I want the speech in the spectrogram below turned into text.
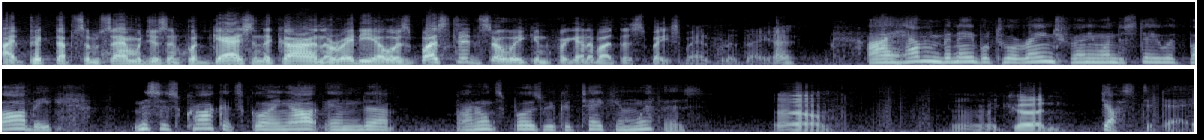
I picked up some sandwiches and put gas in the car, and the radio is busted, so we can forget about the spaceman for today, day, huh? I haven't been able to arrange for anyone to stay with Bobby. Mrs. Crockett's going out, and uh, I don't suppose we could take him with us. Oh, well, we could. Just today.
